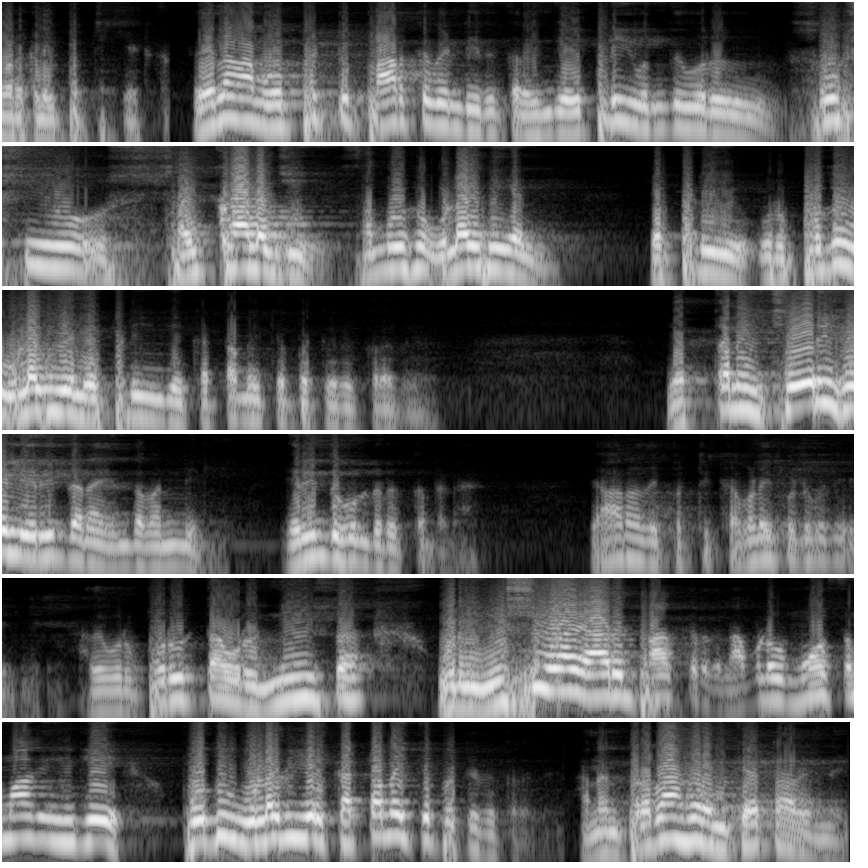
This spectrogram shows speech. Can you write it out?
அவர்களை பற்றி கேட்கிறோம் இதெல்லாம் நாம் ஒப்பிட்டு பார்க்க வேண்டி இருக்கிறது இங்கே எப்படி வந்து ஒரு சோசியோ சைக்காலஜி சமூக உலகியல் எப்படி ஒரு பொது உலகியல் எப்படி இங்கே கட்டமைக்கப்பட்டு இருக்கிறது எத்தனை சேரிகள் எரிந்தன இந்த மண்ணில் எரிந்து கொண்டிருக்கின்றன? யாரும் அதை பற்றி கவலைப்படுவதே இல்லை. அது ஒரு பொருட்டாக ஒரு நியூஸாக ஒரு இஷ்யூவாக யாரும் பார்க்கறது இல்லை. அவ்வளவு மோசமாக இங்கே பொது உளவியல் கட்டமைக்கப்பட்டிருக்கிறது. அண்ணன் பிரபாகரன் கேட்டார் என்னை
